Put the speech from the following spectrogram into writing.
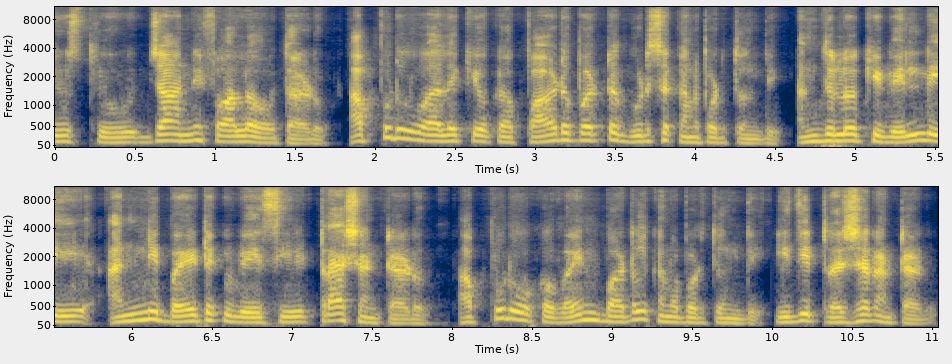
చూస్తూ జాన్ని ఫాలో అవుతాడు. అప్పుడు వాళ్ళకి ఒక పాడుపట్ట గుడిసె కనపడుతుంది. అందులోకి వెళ్ళి అన్ని బయటకు వేసి ట్రాష్ అంటాడు. అప్పుడు ఒక వైన్ బాటిల్ కనపడుతుంది. ఇది ట్రెజర్ అంటాడు.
